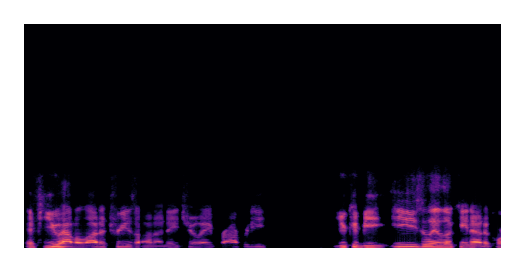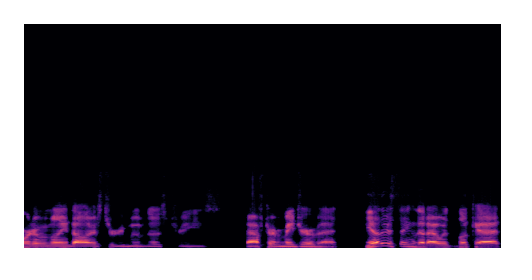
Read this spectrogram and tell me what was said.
If you have a lot of trees on an HOA property, you could be easily looking at a quarter of a million dollars to remove those trees after a major event. The other thing that I would look at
